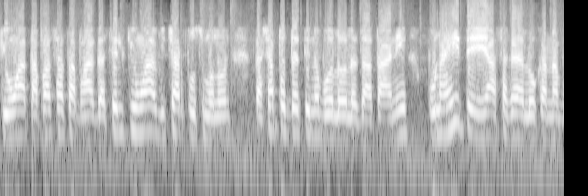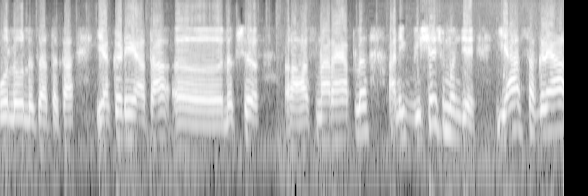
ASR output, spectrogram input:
किंवा तपासाचा भाग असेल किंवा विचारपूस म्हणून कशा पद्धतीनं बोलवलं जातं आणि पुन्हाही ते या सगळ्या लोकांना बोलवलं जातं का? याकडे आता लक्ष असणार आहे आपलं. आणि विशेष म्हणजे या सगळ्या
